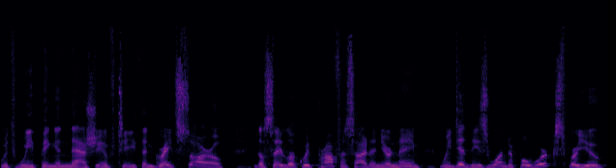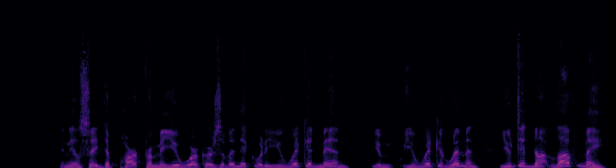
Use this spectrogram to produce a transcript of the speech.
with weeping and gnashing of teeth and great sorrow. They'll say, Look, we prophesied in your name. We did these wonderful works for you. And he'll say, Depart from me, you workers of iniquity, you wicked men, you, you wicked women. You did not love me.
